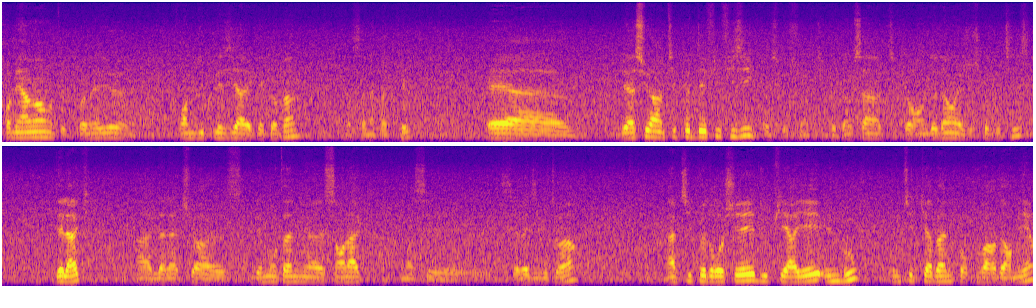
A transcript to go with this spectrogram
Premièrement, tout premier lieu, prendre du plaisir avec les copains, ça n'a pas de prix. Et euh, bien sûr un petit peu de défi physique, parce que je suis un petit peu comme ça, un petit peu rentre dedans et jusqu'au boutiste. Des lacs, ah, de la nature, euh, des montagnes sans lac, moi c'est rédhibitoire. Un petit peu de rocher, du pierrier, une boucle, une petite cabane pour pouvoir dormir,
